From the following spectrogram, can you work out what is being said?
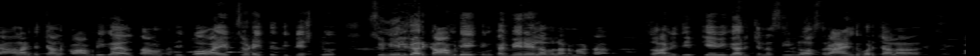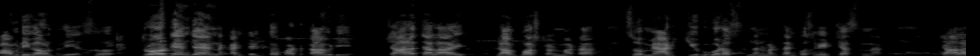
చాలా అంటే చాలా కామెడీగా వెళ్తా ఉంటది. గోవా ఎపిసోడ్ అయితే ది బెస్ట్. సునీల్ గారి కామెడీ అయితే ఇంకా వేరే లెవెల్ అన్నమాట. సో అనుదీప్ కేవి గారు చిన్న సీన్లో వస్తారు. ఆయనది కూడా చాలా కామెడీగా ఉంటది. సో త్రోట్ ఎంజాయ్ అన్న. కంటెంట్తో పాటు కామెడీ చాలా చాలా బ్లాక్ బాస్టర్ అన్నమాట. సో మ్యాడ్ క్యూబ్ కూడా వస్తుంది అనమాట దానికోసం వెయిట్ చేస్తున్నా. చాలా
